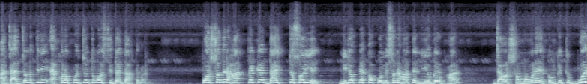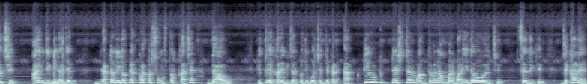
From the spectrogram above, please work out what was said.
আর যার জন্য তিনি এখনও পর্যন্ত কোনো সিদ্ধান্ত আসতে পারেন পর্ষদের হাত থেকে দায়িত্ব সরিয়ে নিরপেক্ষ কমিশনের হাতে নিয়োগের ভার যাওয়ার সম্ভাবনা এরকম কিন্তু বলছে আইনজীবীরা যে একটা নিরপেক্ষ একটা সংস্থার কাছে দেওয়া হোক কিন্তু এখানে বিচারপতি বলছেন যেখানে অ্যাপটিউড টেস্টের মাধ্যমে নাম্বার বাড়িয়ে দেওয়া হয়েছে সেদিকে। যেখানে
